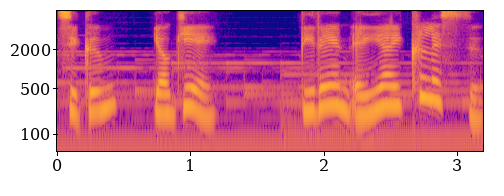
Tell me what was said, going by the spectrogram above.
지금 여기에 미래엔 AI 클래스.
